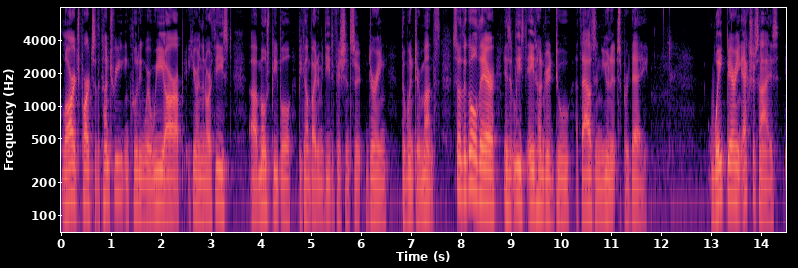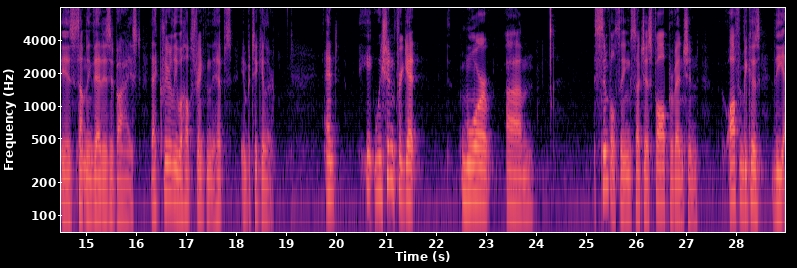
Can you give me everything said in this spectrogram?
large parts of the country, including where we are up here in the Northeast, uh, most people become vitamin D deficient during the winter months. So the goal there is at least 800 to 1,000 units per day. Weight bearing exercise is something that is advised that clearly will help strengthen the hips in particular. And it, we shouldn't forget more um, simple things such as fall prevention, often because the,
